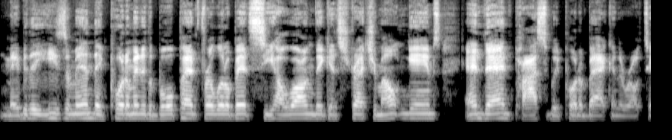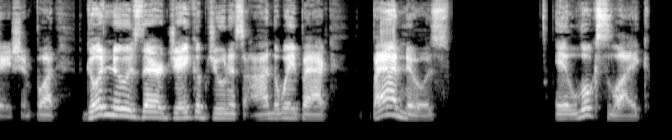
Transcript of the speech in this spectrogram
Maybe they ease them in, they put them into the bullpen for a little bit, see how long they can stretch them out in games, and then possibly put them back in the rotation. But good news there, Jakob Junis on the way back. Bad news, it looks like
